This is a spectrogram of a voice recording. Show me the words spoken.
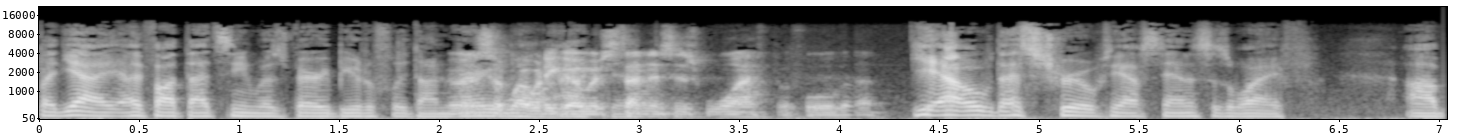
but yeah, I, I thought that scene was very beautifully done. Very well probably go with. Stannis' wife before that. Yeah, oh, that's true. Yeah, Stannis' wife. Uh,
